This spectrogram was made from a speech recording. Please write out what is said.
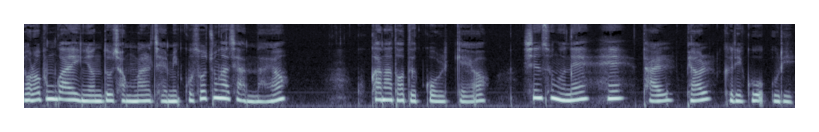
여러분과의 인연도 정말 재밌고 소중하지 않나요? 곡 하나 더 듣고 올게요. 신승훈의 해, 달, 별, 그리고 우리.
